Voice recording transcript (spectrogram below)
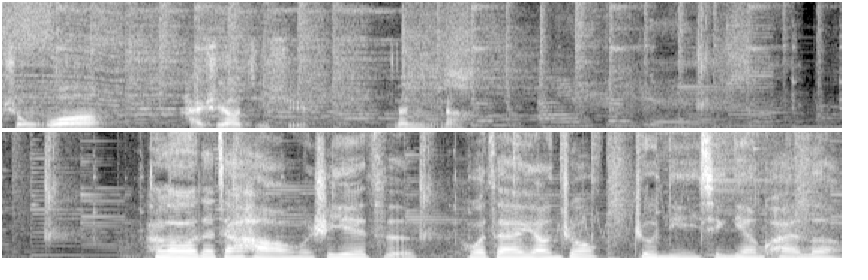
生活还是要继续。那你呢？Hello，大家好，我是叶子，我在扬州，祝你新年快乐。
